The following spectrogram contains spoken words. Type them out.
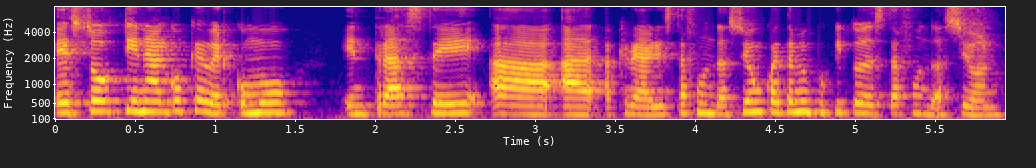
esto tiene algo que ver como entraste a, crear esta fundación. Cuéntame un poquito de esta fundación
